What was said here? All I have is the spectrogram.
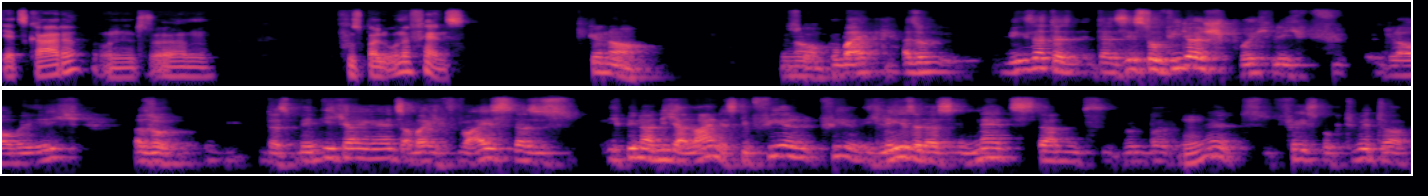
jetzt gerade, und ähm, Fußball ohne Fans. Genau. Genau. So. Wobei, also wie gesagt, das, das ist so widersprüchlich, glaube ich. Also das bin ich ja jetzt, aber ich weiß, dass es, ich bin da nicht allein. Es gibt viel, viel, ich lese das im Netz, dann mhm. Facebook, Twitter,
